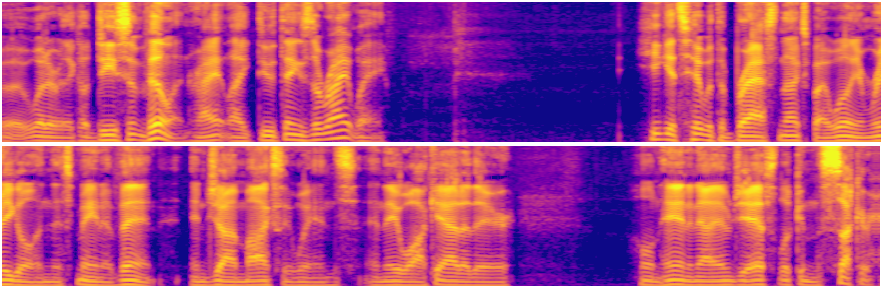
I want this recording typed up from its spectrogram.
uh, whatever they call decent villain, right? Like do things the right way he gets hit with the brass knucks by William Regal in this main event, and Jon Moxley wins, and they walk out of there holding hand, and now MJF's looking the sucker.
